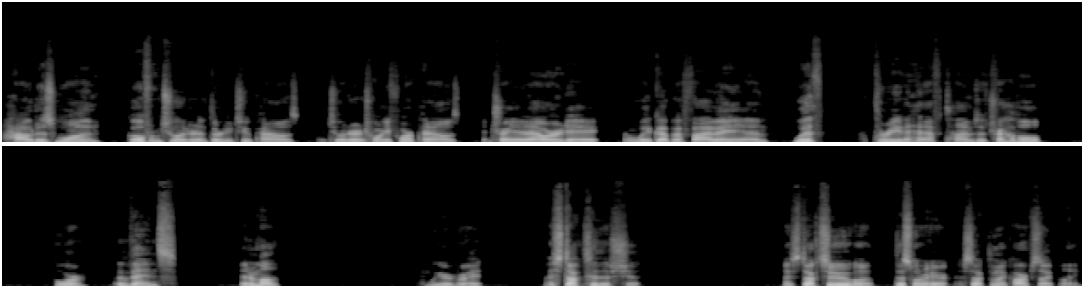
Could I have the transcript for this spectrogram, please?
how does one go from 232 pounds to 224 pounds and train an hour a day and wake up at 5 a.m. with three and a half times of travel for events in a month? Weird, right? I stuck to this shit. I stuck to well, this one right here. I stuck to my carb cycling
